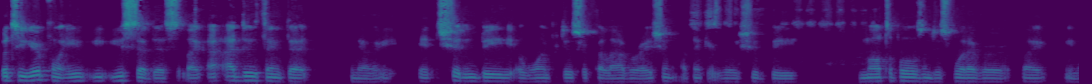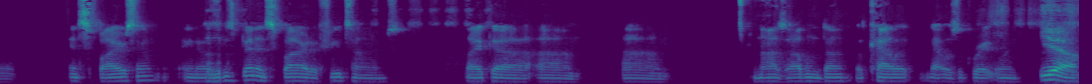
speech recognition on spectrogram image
but to your point, you, you, you said this. Like I, I, do think that you know, it shouldn't be a one producer collaboration. I think it really should be multiples and just whatever like you know inspires him. You know, mm-hmm. he's been inspired a few times, like uh, um, um, Nas album done with Khaled. That was a great one. Yeah,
